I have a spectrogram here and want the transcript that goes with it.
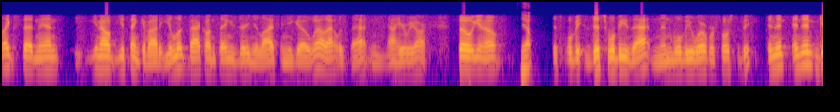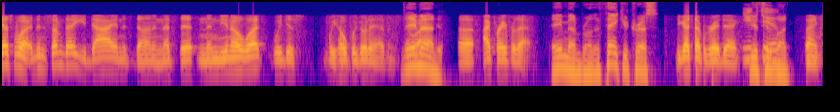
Like I said, man. You know, you think about it. You look back on things during your life, and you go, "Well, that was that," and now here we are. So you know, Yep. this will be this will be that, and then we'll be where we're supposed to be. And then and then guess what? And then someday you die, and it's done, and that's it. And then you know what? We just we hope we go to heaven. So I Amen. just, uh, I pray for that. Amen, brother. Thank you, Chris. You guys have a great day. You, too, bud. Thanks.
